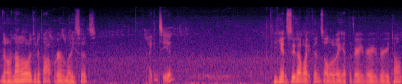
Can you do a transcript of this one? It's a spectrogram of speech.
No, not all the way to the top where everybody sits. I can see it. You can't see that white fence all the way at the very, very, very top.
